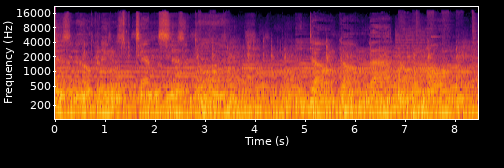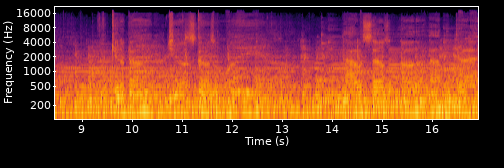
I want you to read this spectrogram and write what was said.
spaces and openings, pretenses of dawn don't come back no more. Forget about it, just goes away. Have ourselves another happy day.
